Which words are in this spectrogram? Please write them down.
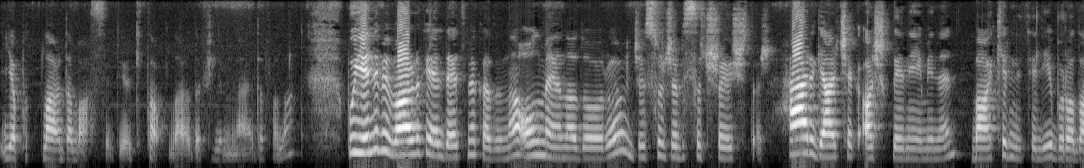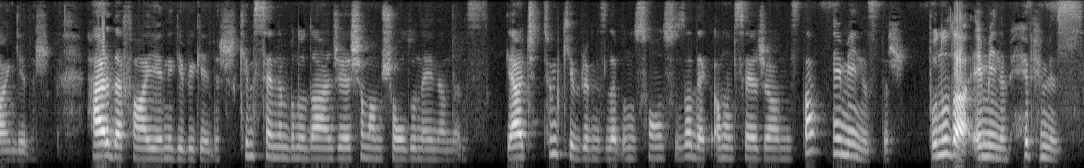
yapıtlarda bahsediyor, kitaplarda, filmlerde falan. Bu yeni bir varlık elde etmek adına olmayana doğru cesurca bir sıçrayıştır. Her gerçek aşk deneyiminin bakir niteliği buradan gelir. Her defa yeni gibi gelir. Kimsenin bunu daha önce yaşamamış olduğuna inanırız. Gerçi tüm kibrimizle bunu sonsuza dek anımsayacağımızdan eminizdir. Bunu da eminim hepimiz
